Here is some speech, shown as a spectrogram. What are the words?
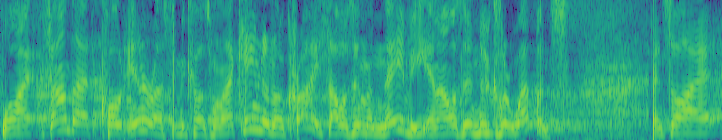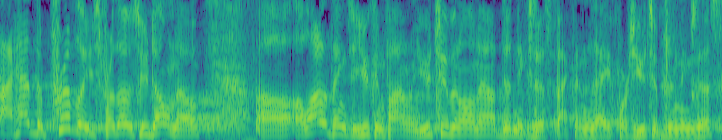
Well, I found that quote interesting because when I came to know Christ, I was in the Navy and I was in nuclear weapons. And so I, I had the privilege, for those who don't know, uh, a lot of things that you can find on YouTube and all now didn't exist back in the day. Of course, YouTube didn't exist.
